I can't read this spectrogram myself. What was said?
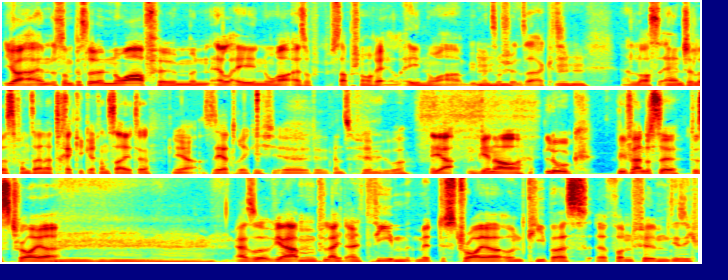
ja, ein, so ein bisschen Noir-Film, ein L.A. Noir, also Subgenre L.A. Noir, wie man so Mhm. schön sagt. Mhm. Los Angeles von seiner dreckigeren Seite. Ja, sehr dreckig, äh, der ganze Film über. Ja, genau. Luke, wie fandest du Destroyer? Also, wir haben vielleicht ein Theme mit Destroyer und Keepers äh, von Filmen, die sich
